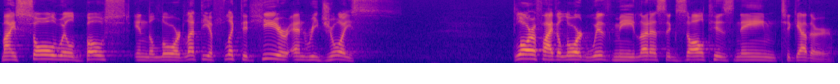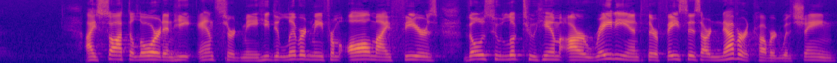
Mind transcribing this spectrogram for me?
My soul will boast in the Lord. Let the afflicted hear and rejoice. Glorify the Lord with me. Let us exalt his name together. I sought the Lord, and he answered me. He delivered me from all my fears. Those who look to him are radiant, their faces are never covered with shame.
